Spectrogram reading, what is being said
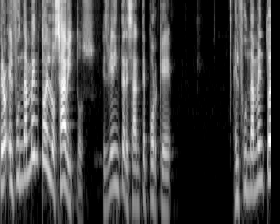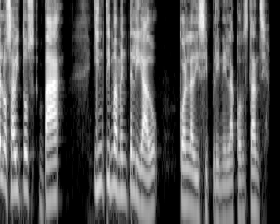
pero el fundamento de los hábitos es bien interesante porque el fundamento de los hábitos va íntimamente ligado con la disciplina y la constancia.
